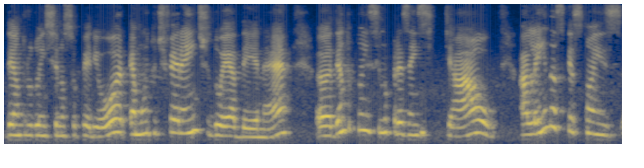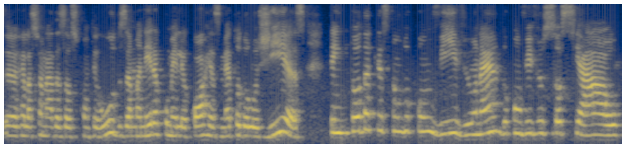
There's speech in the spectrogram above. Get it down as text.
dentro do ensino superior é muito diferente do EAD, né? Uh, dentro do ensino presencial, além das questões uh, relacionadas aos conteúdos, a maneira como ele ocorre, as metodologias, tem toda a questão do convívio, né? Do convívio social,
